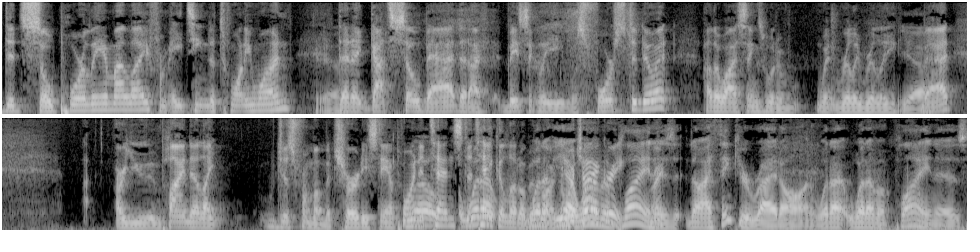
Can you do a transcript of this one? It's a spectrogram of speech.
did so poorly in my life from 18 to 21 Yeah. that it got so bad that I basically was forced to do it. Otherwise, things would have went really, really Yeah. bad. Are you implying that, like, just from a maturity standpoint, it tends to take I- a little bit what I- longer? yeah, which what I I'm implying right? is no. I think you're right on. What I what I'm applying is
